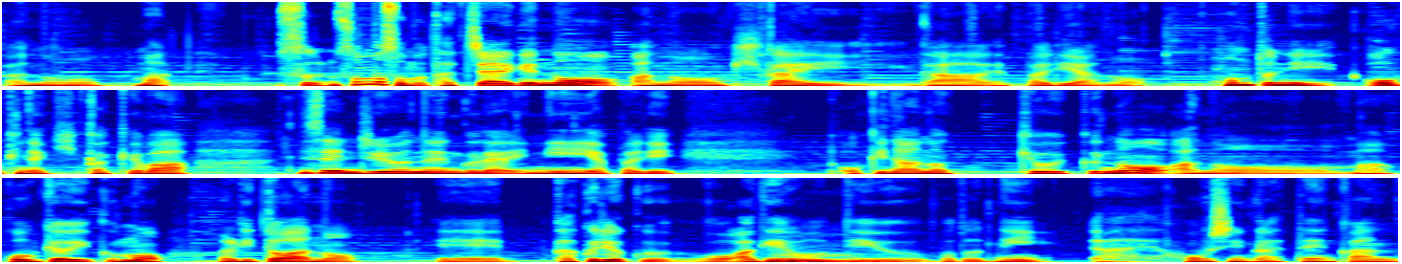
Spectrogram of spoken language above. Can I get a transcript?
あの、まあそもそも立ち上げのあの機会がやっぱりあの本当に大きなきっかけは2014年ぐらいにやっぱり沖縄の教育のあの、まあ、公教育も割とあの、えー、学力を上げようということに、うん、方針が転換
